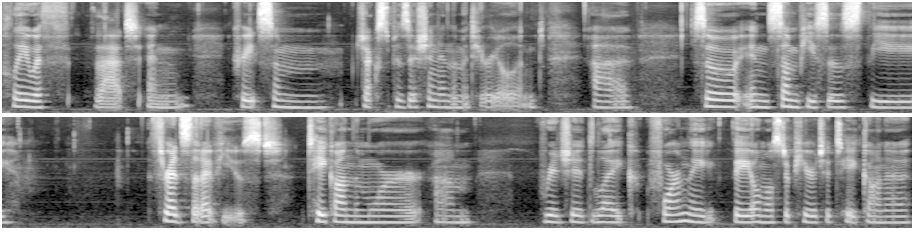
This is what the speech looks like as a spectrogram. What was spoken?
play with that and create some juxtaposition in the material. And uh, so, in some pieces, the threads that I've used take on the more um, rigid like form. They they almost appear to take on a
